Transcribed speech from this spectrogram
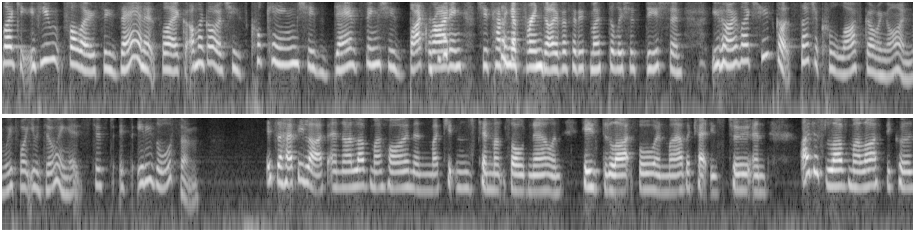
like, if you follow Suzanne, it's like, oh my God, she's cooking, she's dancing, she's bike riding, she's having a friend over for this most delicious dish. And, you know, like she's got such a cool life going on with what you're doing. It's just, it's, it is awesome. It's a happy life, and I love my home, and my kitten's ten months old now, and he's delightful, and my other cat is too, and I just love my life because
